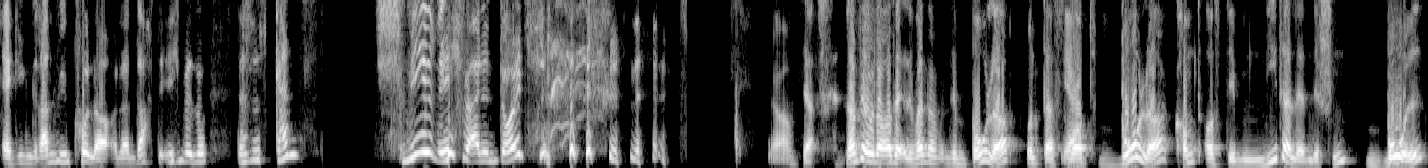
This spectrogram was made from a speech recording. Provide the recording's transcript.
er ging ran wie Puller. Und dann dachte ich mir so, das ist ganz schwierig für einen Deutschen. ja. Ja, sagen wir aber noch aus dem Bowler und das ja. Wort Bowler kommt aus dem niederländischen Bohl.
